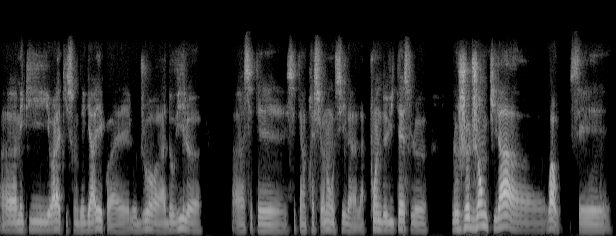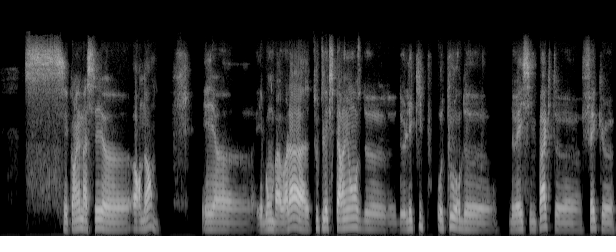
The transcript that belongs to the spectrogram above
mm. euh, mais qui, voilà, qui sont des guerriers. Quoi. Et l'autre jour, à Deauville, euh, euh, c'était, c'était impressionnant aussi, la, pointe de vitesse, le, le jeu de jambes qu'il a. Waouh, c'est, quand même assez hors norme. Et, et, bon, bah voilà, toute l'expérience de, l'équipe autour de, Ace Impact fait que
